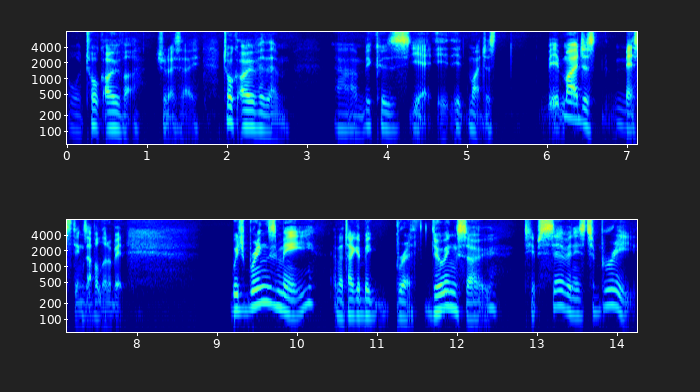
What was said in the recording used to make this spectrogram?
or talk over, should I say, talk over them, um, because yeah, it, it might just it might just mess things up a little bit. Which brings me, and I take a big breath doing so. Tip seven is to breathe.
